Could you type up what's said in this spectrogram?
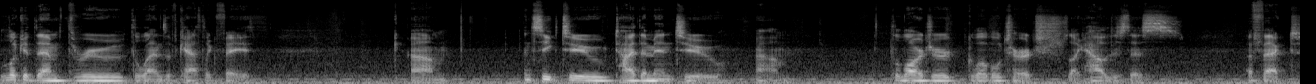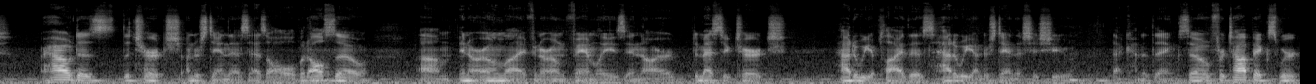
look at them through the lens of Catholic faith, um, and seek to tie them into um, the larger global church. Like, how does this affect, or how does the church understand this as a whole, but also um, in our own life, in our own families, in our domestic church? How do we apply this? How do we understand this issue? Mhm. That kind of thing. So, for topics, we're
